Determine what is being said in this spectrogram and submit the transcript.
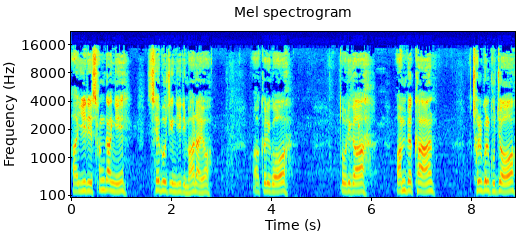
아, 일이 상당히 세부적인 일이 많아요. 아, 그리고 또 우리가 완벽한 철골 구조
